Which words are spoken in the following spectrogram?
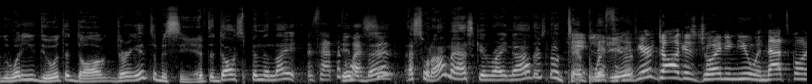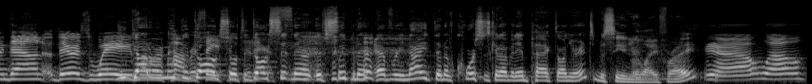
What do you do with the dog during intimacy? If the dog spend the night Is that the in question? the bed, that's what I'm asking right now. There's no Hey, template Listen, here. if your dog is joining you and that's going down, there's way you got to more remove the dog. So if the dog's sitting there, if sleeping there every night, then of course it's gonna have an impact on your intimacy in your life, right? yeah, well,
